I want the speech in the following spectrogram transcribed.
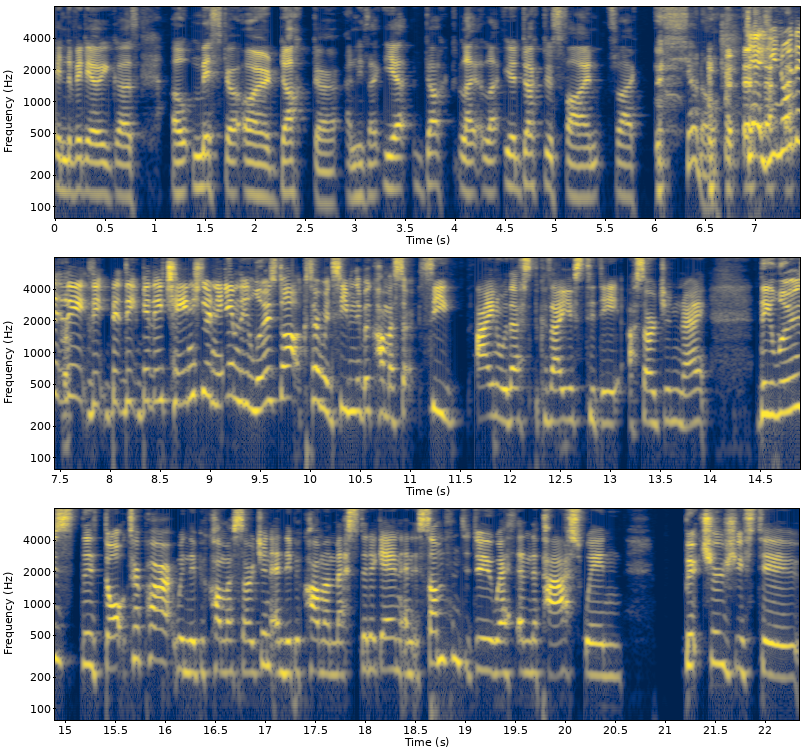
in the video?" He goes, "Oh, Mister or Doctor," and he's like, "Yeah, doctor. Like like your doctor's fine." It's like, shut up. yeah, you know that they, they, but they, but they changed their name. They lose doctor when see when they become a see. I know this because I used to date a surgeon, right? They lose the doctor part when they become a surgeon and they become a mister again, and it's something to do with in the past when butchers used to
